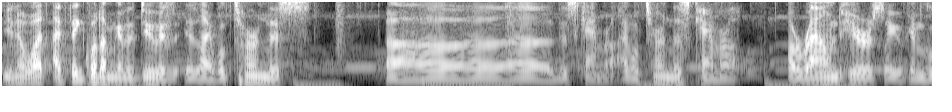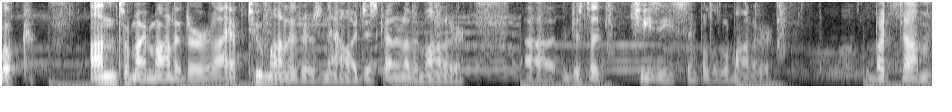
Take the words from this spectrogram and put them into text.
You know what? I think what I'm going to do is is I will turn this uh, this camera. I will turn this camera around here so you can look onto my monitor. I have two monitors now. I just got another monitor. Uh, just a cheesy, simple little monitor. But um,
